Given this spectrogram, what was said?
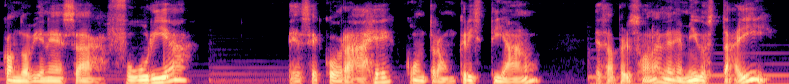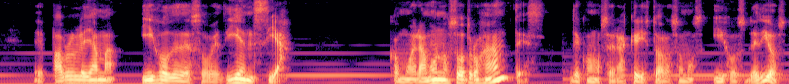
cuando viene esa furia, ese coraje contra un cristiano. Esa persona, el enemigo está ahí. Eh, Pablo le llama hijo de desobediencia, como éramos nosotros antes de conocer a Cristo, ahora somos hijos de Dios.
